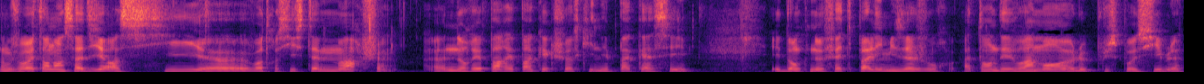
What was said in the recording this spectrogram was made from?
Donc j'aurais tendance à dire, si votre système marche, ne réparez pas quelque chose qui n'est pas cassé, et donc ne faites pas les mises à jour. Attendez vraiment le plus possible.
